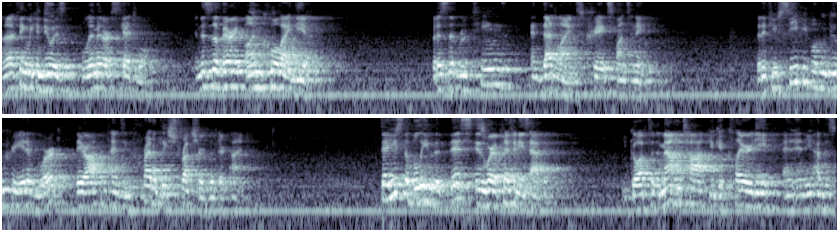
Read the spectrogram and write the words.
Another thing we can do is limit our schedule. And this is a very uncool idea. But it's that routines and deadlines create spontaneity. That if you see people who do creative work, they are oftentimes incredibly structured with their time. See, I used to believe that this is where epiphanies happen. Go up to the mountaintop, you get clarity, and, and you have this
